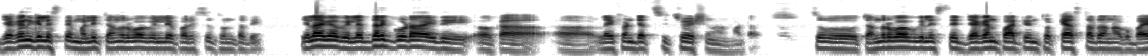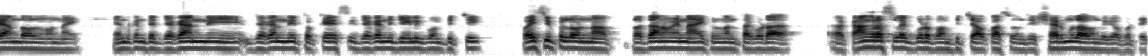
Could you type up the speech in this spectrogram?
జగన్ గెలిస్తే మళ్ళీ చంద్రబాబు వెళ్ళే పరిస్థితి ఉంటుంది. ఇలాగ వీళ్ళిద్దరికి కూడా ఇది ఒక లైఫ్ అండ్ డెత్ సిచ్యువేషన్ అనమాట సో చంద్రబాబు గెలిస్తే జగన్ పార్టీని తొక్కేస్తాడని ఒక భయాందోళన ఉన్నాయి. ఎందుకంటే జగన్ని జగన్ని తొక్కేసి జగన్ని జైలుకి పంపించి వైసీపీలో ఉన్న ప్రధానమైన నాయకులంతా కూడా కాంగ్రెస్లకు కూడా పంపించే అవకాశం ఉంది. షర్మిల ఉంది కాబట్టి.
